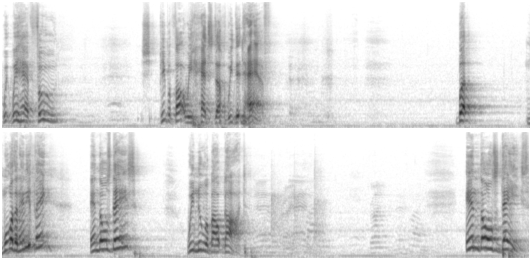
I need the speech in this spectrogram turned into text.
We, we had food. People thought we had stuff we didn't have. But more than anything, in those days, we knew about God. In those days,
